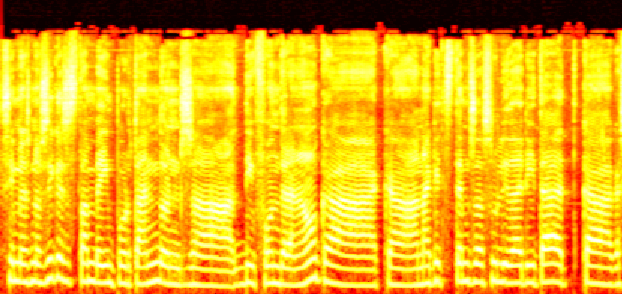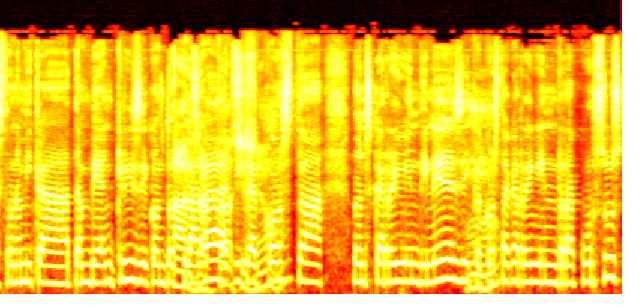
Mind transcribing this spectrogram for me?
Si més no, sí que és també important doncs, uh, difondre no? que, que en aquests temps de solidaritat que, que està una mica també en crisi com tot ah, plegat exacte, i que sí, costa doncs, que arribin diners i que uh mm-hmm. -huh. costa que arribin recursos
